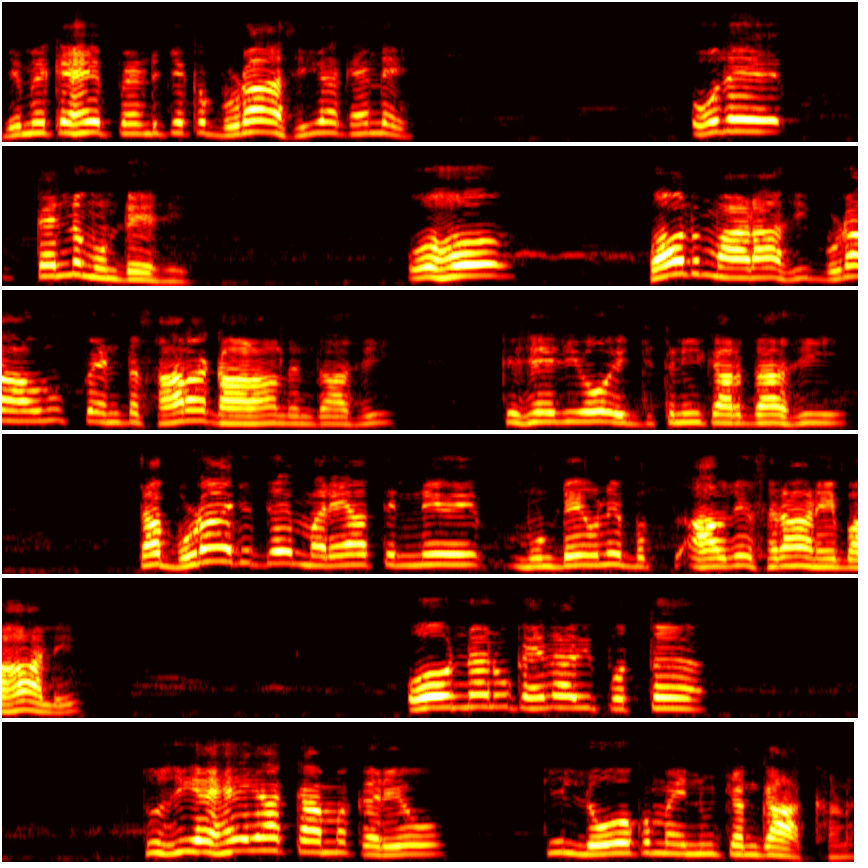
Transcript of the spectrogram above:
ਜਿਵੇਂ ਕਹੇ ਪਿੰਡ 'ਚ ਇੱਕ ਬੁੜਾ ਸੀਗਾ ਕਹਿੰਦੇ, ਉਹਦੇ ਤਿੰਨ ਮੁੰਡੇ ਸੀ। ਉਹ ਬਹੁਤ ਮਾੜਾ ਸੀ, ਬੁੜਾ ਉਹਨੂੰ ਪਿੰਡ ਸਾਰਾ ਗਾਲਾਂ ਦਿੰਦਾ ਸੀ, ਕਿਸੇ ਦੀ ਉਹ ਇੱਜ਼ਤ ਨਹੀਂ ਕਰਦਾ ਸੀ। ਤਾਂ ਬੁੜਾ ਜਿੱਦੇ ਮਰਿਆ, ਤਿੰਨੇ ਮੁੰਡੇ ਉਹਨੇ ਆਪਦੇ ਸਰਾਣੇ ਬਹਾ ਲਏ। ਉਹ ਉਹਨਾਂ ਨੂੰ ਕਹਿੰਦਾ ਵੀ ਪੁੱਤ, ਤੁਸੀਂ ਇਹੋ ਜਿਹਾ ਕੰਮ ਕਰਿਓ ਕਿ ਲੋਕ ਮੈਨੂੰ ਚੰਗਾ ਆਖਣ।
